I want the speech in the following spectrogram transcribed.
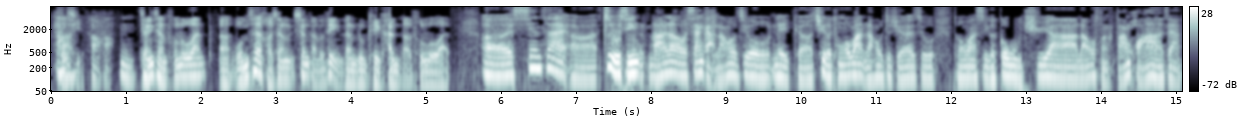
说起，好好，嗯，讲一讲铜锣湾啊、我们在好像香港的电影当中可以看到铜锣湾。呃，现在呃自由行来到香港，然后就那个去了铜锣湾，然后就觉得就铜锣湾是一个购物区啊，然后很繁华啊这样。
